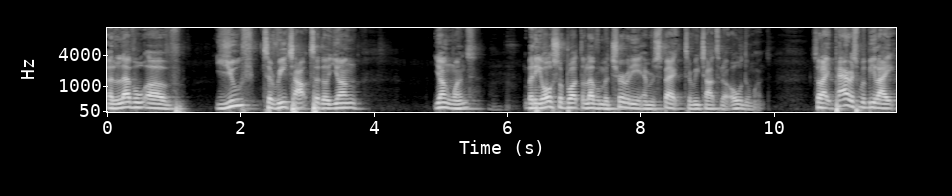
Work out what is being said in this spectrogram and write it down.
a level of youth to reach out to the young young ones but he also brought the level of maturity and respect to reach out to the older ones. So like Paris would be like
